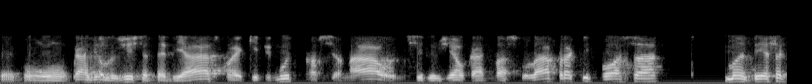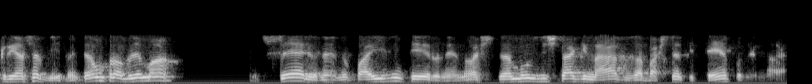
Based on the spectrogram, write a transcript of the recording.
é, com cardiologista pediátrico, com uma equipe multiprofissional, cirurgião cardiovascular, para que possa manter essa criança viva. Então é um problema sério né, no país inteiro. Né? Nós estamos estagnados há bastante tempo né, na,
